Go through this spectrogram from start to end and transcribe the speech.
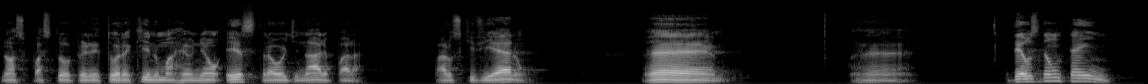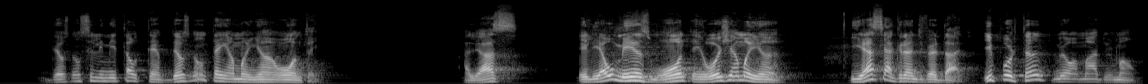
nosso pastor preletor aqui numa reunião extraordinária para, para os que vieram, é, é, Deus não tem, Deus não se limita ao tempo, Deus não tem amanhã, ontem. Aliás, Ele é o mesmo ontem, hoje e amanhã. E essa é a grande verdade. E portanto, meu amado irmão,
